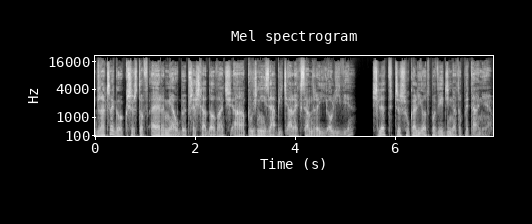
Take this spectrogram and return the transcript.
Dlaczego Krzysztof R. miałby prześladować, a później zabić Aleksandrę i Oliwię? Śledczy szukali odpowiedzi na to pytanie.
